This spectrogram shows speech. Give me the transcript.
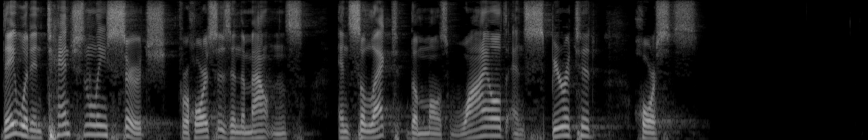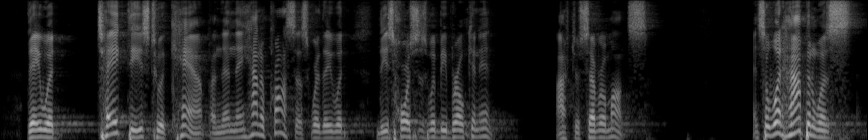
They would intentionally search for horses in the mountains and select the most wild and spirited horses. They would take these to a camp and then they had a process where they would, these horses would be broken in after several months. And so what happened was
